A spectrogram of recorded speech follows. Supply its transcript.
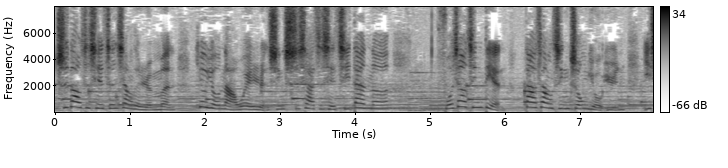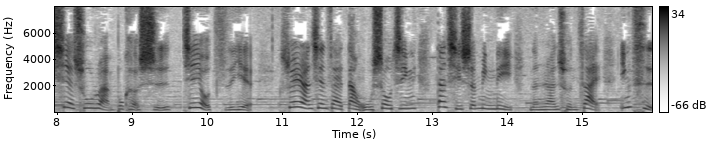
知道这些真相的人们，又有哪位忍心吃下这些鸡蛋呢？佛教经典《大藏经》中有云：“一切出卵不可食，皆有子也。”虽然现在蛋无受精，但其生命力仍然存在，因此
